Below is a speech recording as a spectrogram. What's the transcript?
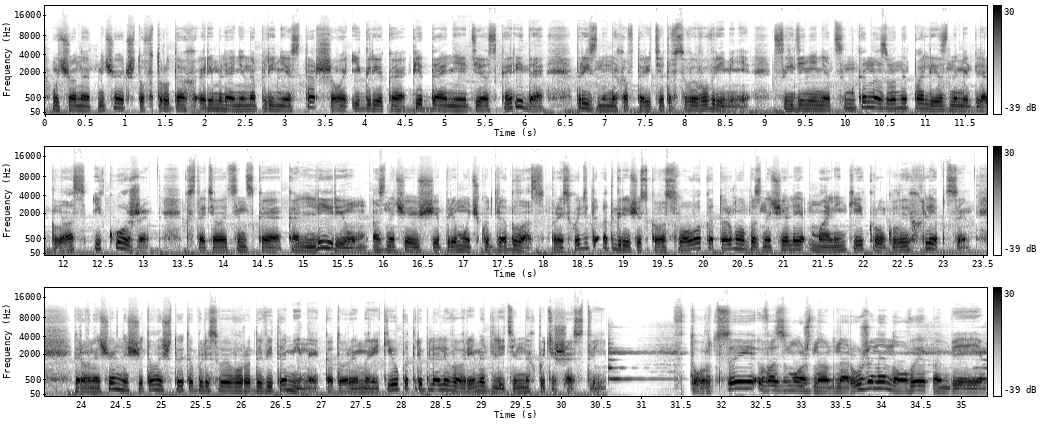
Ученые отмечают, что в трудах римлянина Плиния Старшего и грека Педания Диаскорида, признанных авторитетов своего времени, соединения цинка названы полезными для глаз и кожи. Кстати, латинское «каллириум», означающее примочку для глаз, происходит от греческого слова, которым обозначали маленькие круглые хлебцы. Первоначально считалось, что это были своего рода витамины, которые моряки употребляли во время длительных путешествий. В Турции, возможно, обнаружены новые Помпеи.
